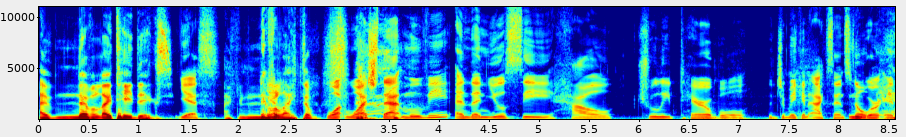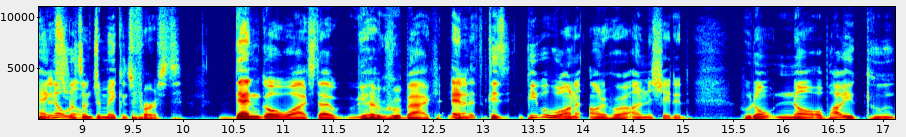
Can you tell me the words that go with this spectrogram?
I've never liked Taye Diggs. Yes. I've never liked him. Wa- watch that movie, and then you'll see how truly terrible the Jamaican accents No, were in this show. hang this out show. with some Jamaicans first, then go watch that grew back. And Yeah. because people who are un, who are uninitiated, who don't know, or probably who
